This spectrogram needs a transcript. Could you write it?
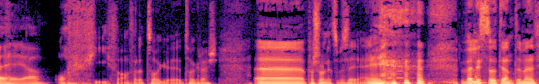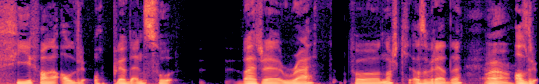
ja. Å, fy faen, for et personlig, som jeg sier. Veldig søt jente, men fy faen, jeg har aldri opplevd en så Hva heter det? Wrath på norsk? Altså vrede. Oh, ja. Aldri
